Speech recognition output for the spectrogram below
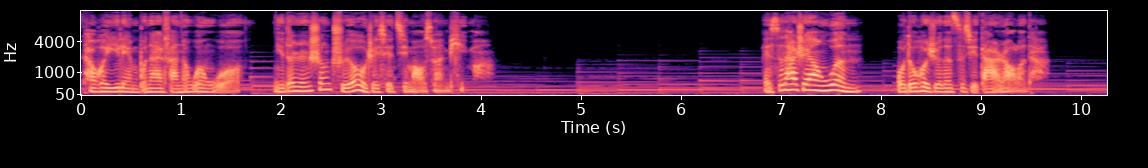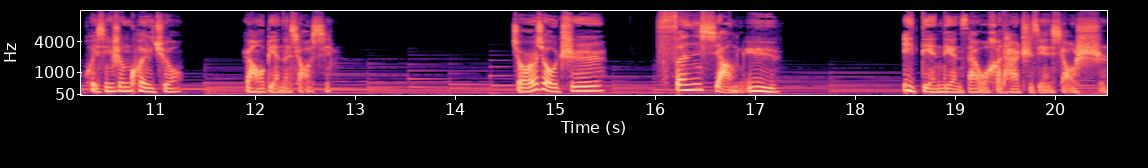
他会一脸不耐烦的问我：“你的人生只有这些鸡毛蒜皮吗？”每次他这样问，我都会觉得自己打扰了他，会心生愧疚，然后变得小心。久而久之，分享欲一点点在我和他之间消失。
